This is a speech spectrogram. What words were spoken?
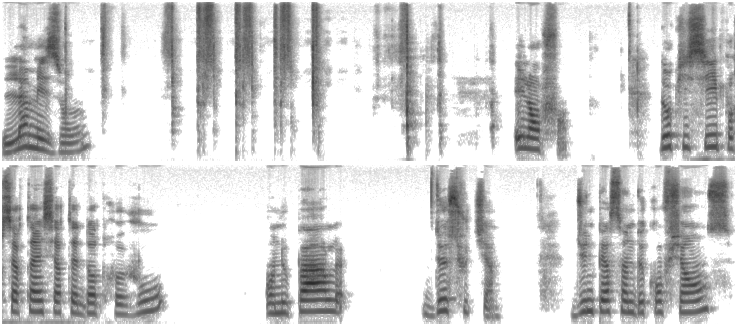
La maison. Et l'enfant. Donc ici, pour certains et certaines d'entre vous, on nous parle de soutien, d'une personne de confiance,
